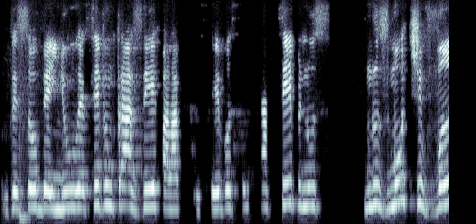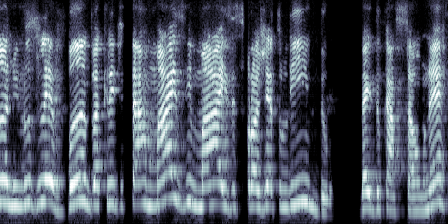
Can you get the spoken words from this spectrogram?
Professor Benhu, é sempre um prazer falar com você. Você está sempre nos, nos motivando e nos levando a acreditar mais e mais esse projeto lindo da educação, né?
